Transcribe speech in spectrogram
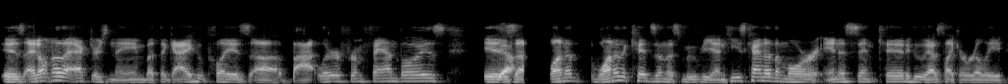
is I don't know the actor's name, but the guy who plays uh, Butler from Fanboys is Yeah. uh, one of one of the kids in this movie, and he's kind of the more innocent kid who has like a really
